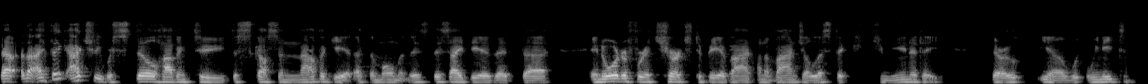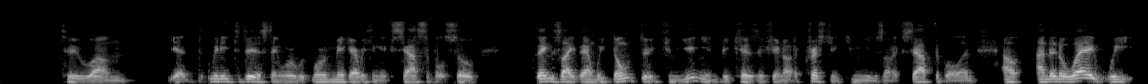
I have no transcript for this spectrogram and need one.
that, that I think actually we're still having to discuss and navigate at the moment. Is this idea that uh, in order for a church to be an evangelistic community, there are, you know, we, we need to, to um, yeah, we need to do this thing where we, where we make everything accessible. So things like then we don't do communion because if you're not a Christian, communion is not acceptable. And uh, and in a way, we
